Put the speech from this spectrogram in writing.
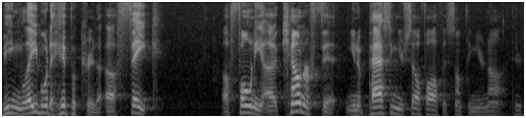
Being labeled a hypocrite, a, fake, a phony, a counterfeit, you know, passing yourself off as something you're not. There's,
